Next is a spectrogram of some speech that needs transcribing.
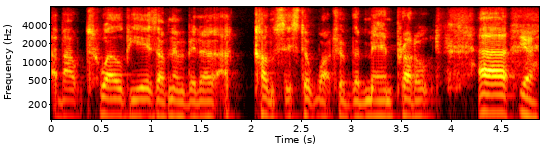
about 12 years, I've never been a, a consistent watcher of the main product. Uh, yeah.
